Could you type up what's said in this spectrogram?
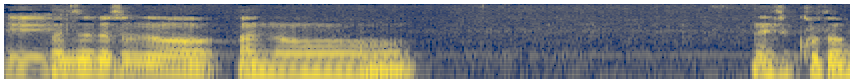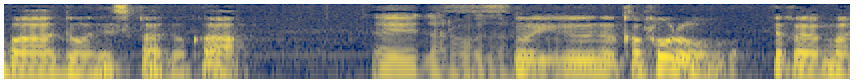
ええまあ、ずっとその、あの、何でしょう言葉どうですかとか、ええなるほど。そういうなんかフォロー、だからまあ、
